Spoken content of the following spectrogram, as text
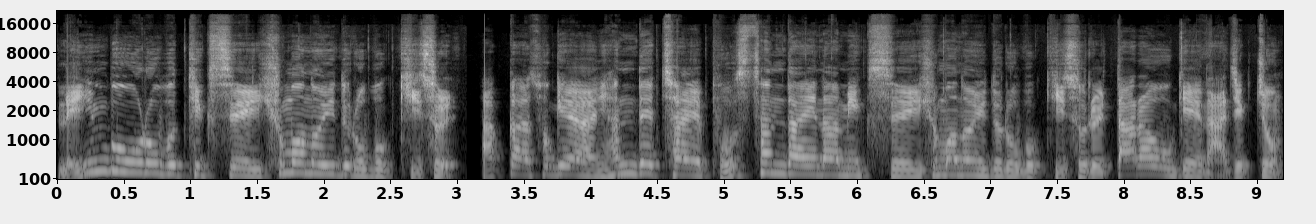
레인보우 로보틱스의 휴머노이드 로봇 기술 아까 소개한 현대차의 보스턴 다이나믹스의 휴머노이드 로봇 기술을 따라오기엔 아직 좀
